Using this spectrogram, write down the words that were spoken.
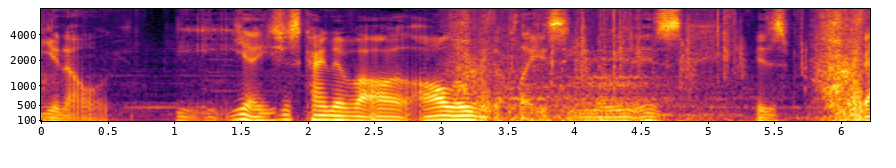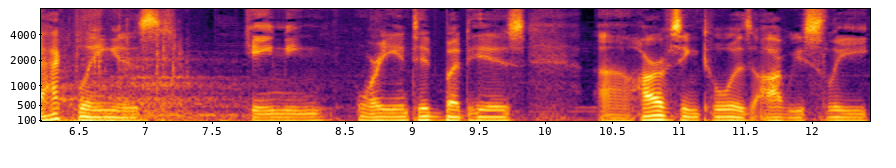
you know, yeah, he's just kind of all, all over the place. You know, his his back bling is gaming oriented, but his uh, harvesting tool is obviously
